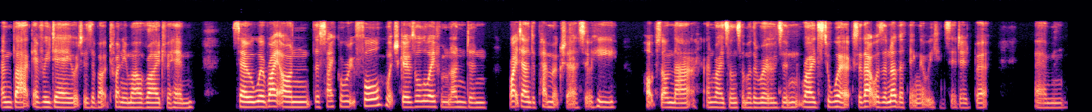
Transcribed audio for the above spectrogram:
and back every day, which is about 20 mile ride for him. So we're right on the cycle route four, which goes all the way from London right down to Pembrokeshire. So he hops on that and rides on some of the roads and rides to work. So that was another thing that we considered. But um,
